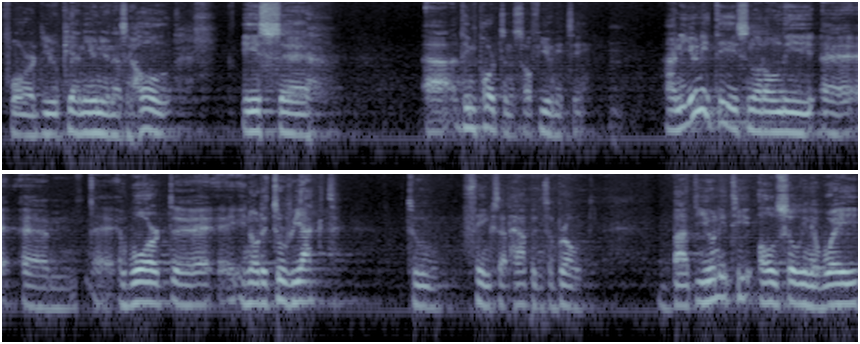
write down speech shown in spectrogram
for the European Union as a whole is uh, the importance of unity. And unity is not only uh, um, a word uh, in order to react to things that happens abroad, but unity also in a way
